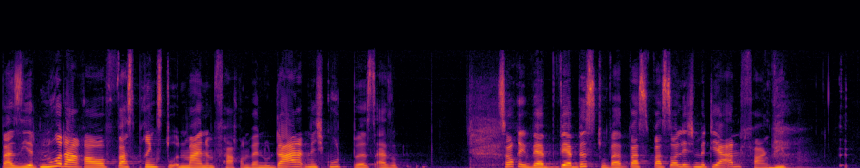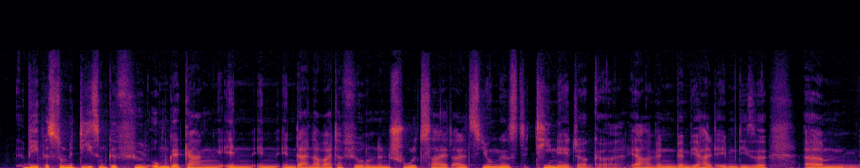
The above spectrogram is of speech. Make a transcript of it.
basiert nur darauf, was bringst du in meinem Fach. Und wenn du da nicht gut bist, also sorry, wer, wer bist du? Was, was soll ich mit dir anfangen? Wie wie bist du mit diesem Gefühl umgegangen in, in, in deiner weiterführenden Schulzeit als junges Teenager-Girl? Ja, wenn, wenn wir halt eben diese, ähm,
